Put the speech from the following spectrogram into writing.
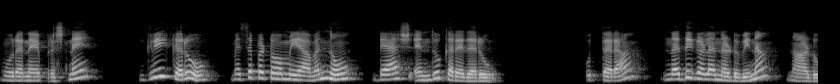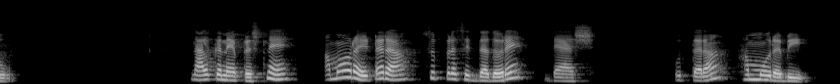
ಮೂರನೇ ಪ್ರಶ್ನೆ, ಗ್ರೀಕರು ಮೆಸಪಟೋಮಿಯಾವನ್ನು ಡ್ಯಾಶ್ ಎಂದು ಕರೆದರು. ಉತ್ತರ, ನದಿಗಳ ನಡುವಿನ ನಾಡು. ನಾಲ್ಕನೇ ಪ್ರಶ್ನೆ, ಅಮೋರೈಟರ ಸುಪ್ರಸಿದ್ಧ ದೊರೆ ಡ್ಯಾಶ್. ಉತ್ತರ ಹಮ್ಮುರಬಿ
